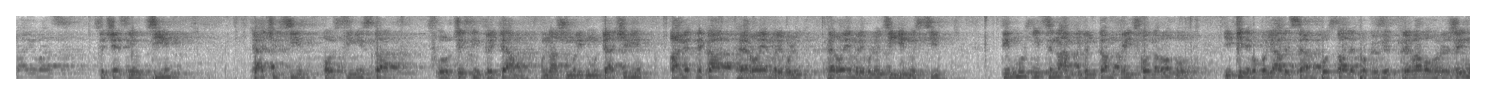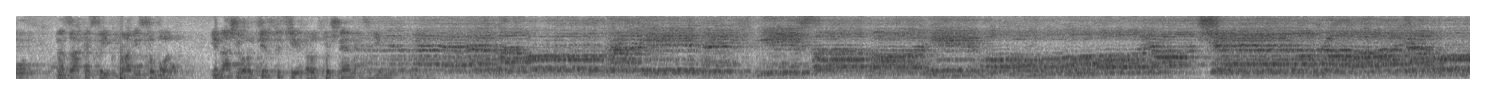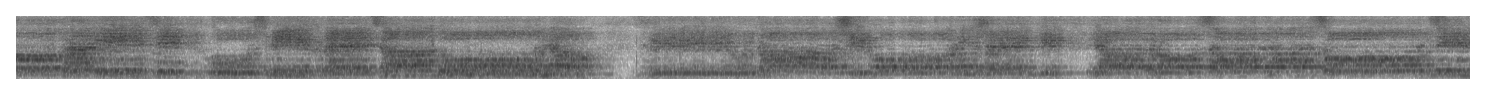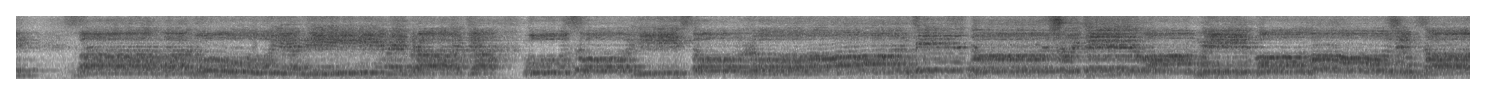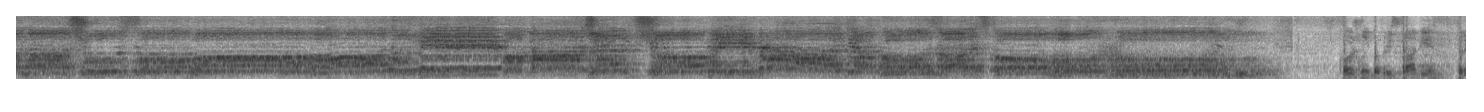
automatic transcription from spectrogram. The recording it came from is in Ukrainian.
Вітаю вас, всечесні отці, Тячівці, гості міста з урочистим відкриттям у нашому рідному Тячеві пам'ятника героям, револю... героям Революції Гідності, тим мужнім синам і донькам українського народу, які не побоялися, повстали проти кривавого режиму на захист своїх прав і свобод. І наші урочистості розпочнемо з гімну України.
